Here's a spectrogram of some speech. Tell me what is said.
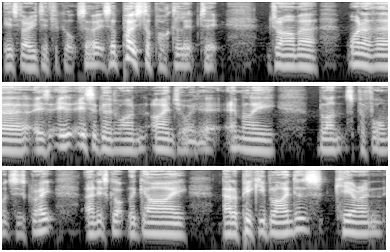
it's very difficult. So it's a post-apocalyptic drama. One of the it's, it's a good one. I enjoyed it. Emily Blunt's performance is great, and it's got the guy out of Peaky Blinders, Kieran,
